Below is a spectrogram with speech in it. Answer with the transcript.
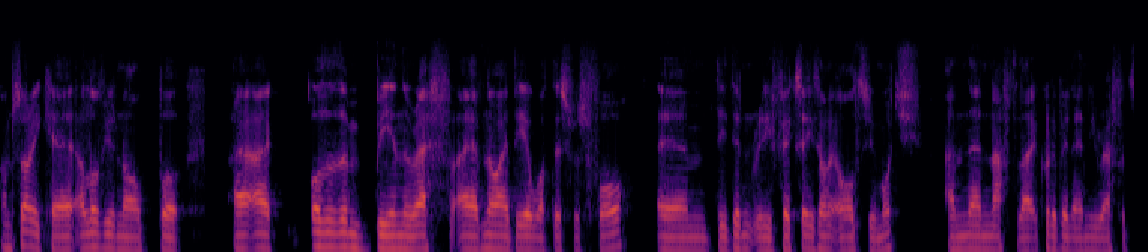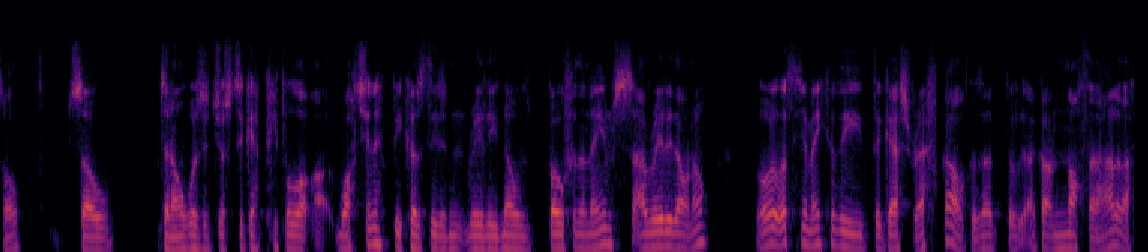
I'm sorry, Kurt, I love you and all, but I, I other than being the ref, I have no idea what this was for. Um, they didn't really fixate on it all too much, and then after that, it could have been any ref at all. So, don't know, was it just to get people uh, watching it because they didn't really know both of the names? I really don't know. What, what did you make of the, the guest ref call? Because I, I got nothing out of that.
